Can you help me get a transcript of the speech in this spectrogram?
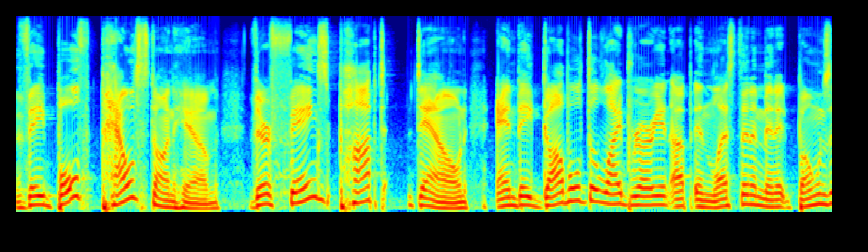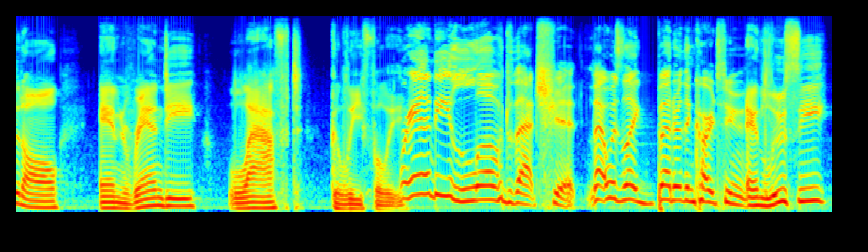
They both pounced on him. Their fangs popped down, and they gobbled the librarian up in less than a minute, bones and all, and Randy laughed gleefully. Randy loved that shit. That was like better than cartoon. And Lucy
